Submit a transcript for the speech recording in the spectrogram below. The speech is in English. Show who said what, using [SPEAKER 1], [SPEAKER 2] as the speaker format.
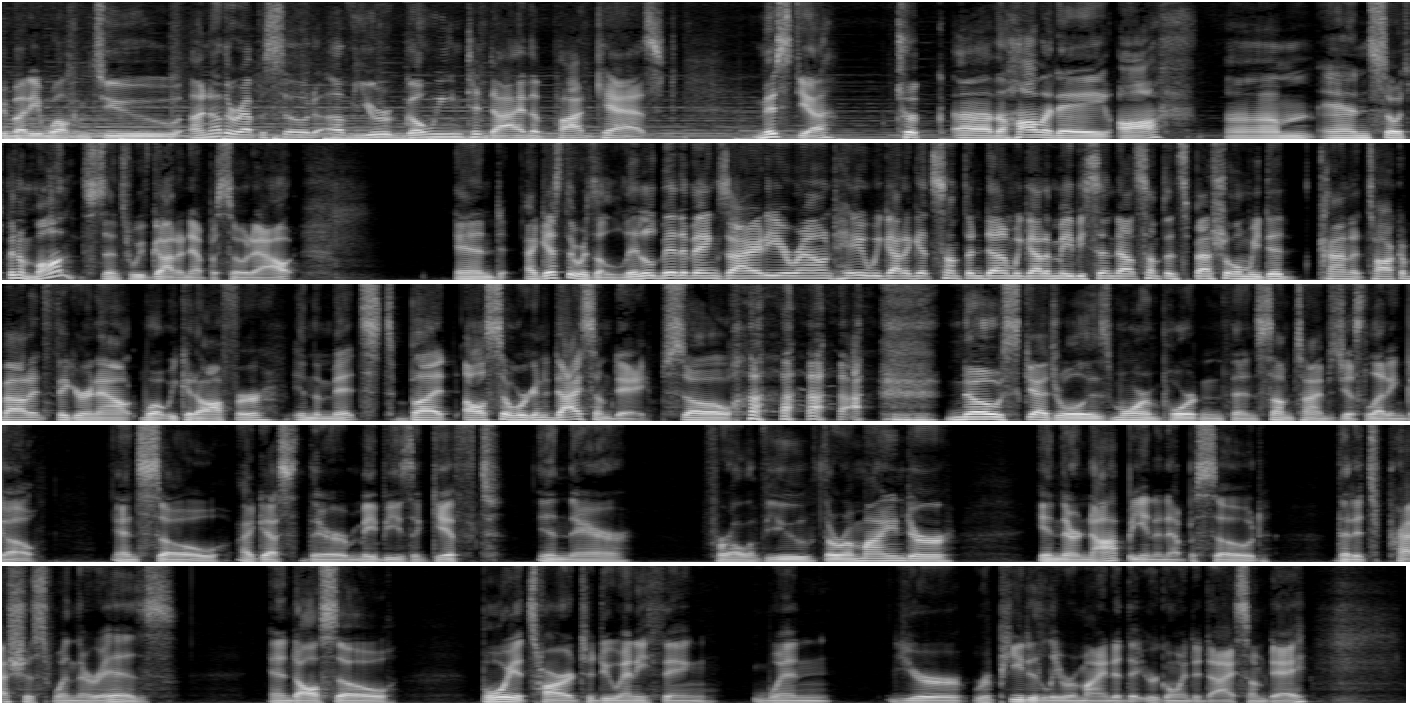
[SPEAKER 1] everybody, welcome to another episode of You're Going to Die, the podcast. Missed ya. Took uh, the holiday off, um, and so it's been a month since we've got an episode out. And I guess there was a little bit of anxiety around, hey, we got to get something done. We got to maybe send out something special. And we did kind of talk about it, figuring out what we could offer in the midst. But also, we're going to die someday. So, no schedule is more important than sometimes just letting go. And so, I guess there maybe is a gift in there for all of you. The reminder in there not being an episode that it's precious when there is and also boy it's hard to do anything when you're repeatedly reminded that you're going to die someday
